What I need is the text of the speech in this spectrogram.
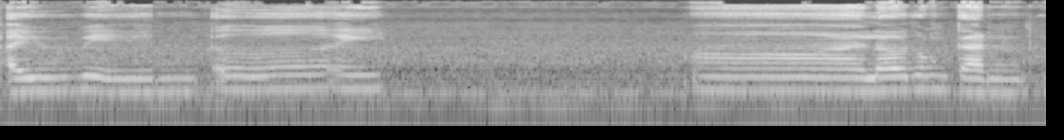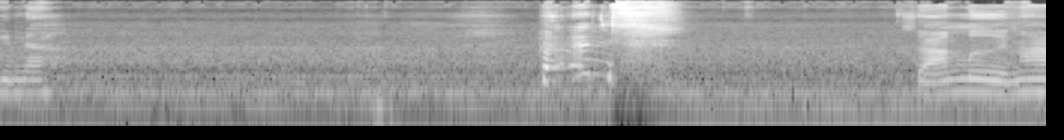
ไอเวนเอ้ยอ่าแล้วต้องการกินนะ สามหมื่นห้า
